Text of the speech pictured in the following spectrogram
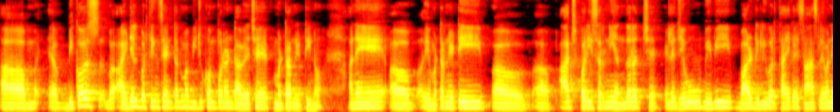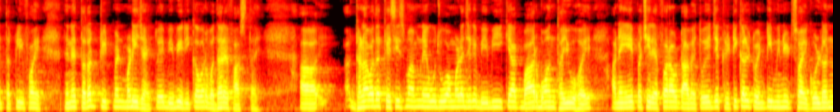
because ideal birthing સેન્ટરમાં બીજું કમ્પોનન્ટ આવે છે મટર્નિટીનો અને એ મટર્નિટી આ જ પરિસરની અંદર જ છે. એટલે જેવું બેબી બહાર ડિલિવર થાય, કંઈ શ્વાસ લેવાની તકલીફ હોય તેને તરત ટ્રીટમેન્ટ મળી જાય, તો એ બેબી રિકવર વધારે ફાસ્ટ થાય. ઘણા બધા કેસીસમાં અમને એવું જોવા મળે છે કે બેબી ક્યાંક બહાર બોર્ન થયું હોય અને એ પછી રેફર આઉટ આવે, તો એ જે ક્રિટિકલ ટ્વેન્ટી મિનિટ્સ હોય golden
